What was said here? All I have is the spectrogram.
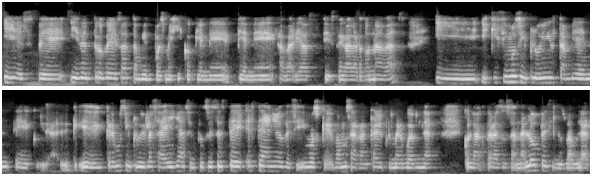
Y este, y dentro de esas también pues México tiene, tiene a varias este, galardonadas y, quisimos incluir también, eh, eh, queremos incluirlas a ellas, entonces este, este año decidimos que vamos a arrancar el primer webinar con la doctora Susana López y nos va a hablar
